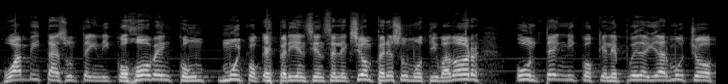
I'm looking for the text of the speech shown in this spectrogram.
Juan Vita es un técnico joven con muy poca experiencia en selección, pero es un motivador, un técnico que le puede ayudar mucho,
